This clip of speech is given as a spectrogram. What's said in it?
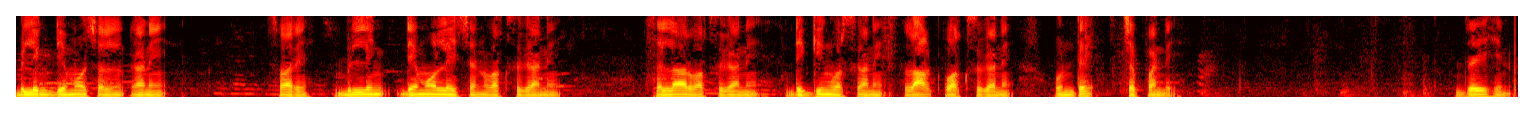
బిల్డింగ్ డెమోషన్ కానీ సారీ బిల్డింగ్ డెమోలేషన్ వర్క్స్ కానీ సెల్లార్ వర్క్స్ కానీ డిగ్గింగ్ వర్క్స్ కానీ రాక్ వర్క్స్ కానీ ఉంటే చెప్పండి. జై హింద్.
